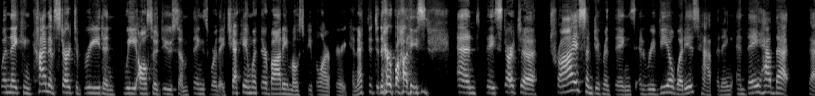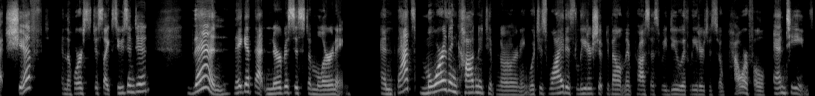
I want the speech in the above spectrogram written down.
when they can kind of start to breathe and we also do some things where they check in with their body most people aren't very connected to their bodies and they start to try some different things and reveal what is happening and they have that that shift and the horse just like susan did then they get that nervous system learning. And that's more than cognitive learning which is why this leadership development process we do with leaders is so powerful and teams.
